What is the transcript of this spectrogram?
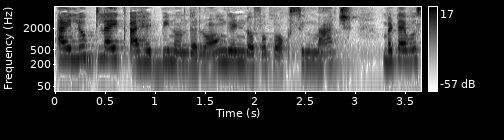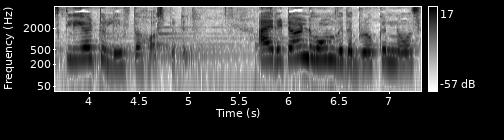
I looked like I had been on the wrong end of a boxing match, but I was cleared to leave the hospital. I returned home with a broken nose,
